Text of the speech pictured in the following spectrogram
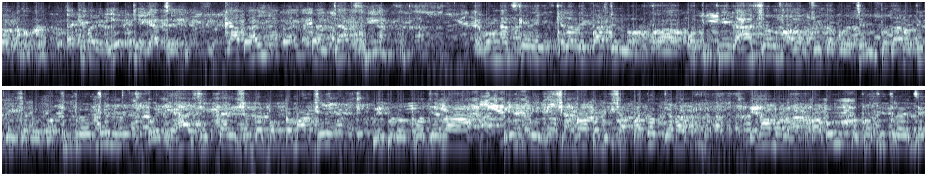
রক্ষক একেবারে লেফটে গেছেন কাদাই জার্সি, এবং আজকের এই খেলা দেখবার জন্য অতিথির আসন অলঙ্কৃত করেছেন প্রধান অতিথি হিসেবে উপস্থিত রয়েছেন। ঐতিহাসিক প্যারি সুন্দর মুক্ত মঞ্চে মিরপুর উপজেলা বিএনপির সাংগঠনিক সম্পাদক জনাব এনামুল হক বাবু উপস্থিত রয়েছেন।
